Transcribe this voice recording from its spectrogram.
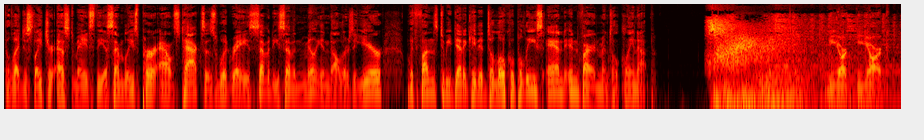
The legislature estimates the Assembly's per ounce taxes would raise $77 million a year, with funds to be dedicated to local police and environmental cleanup. New York, New York.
